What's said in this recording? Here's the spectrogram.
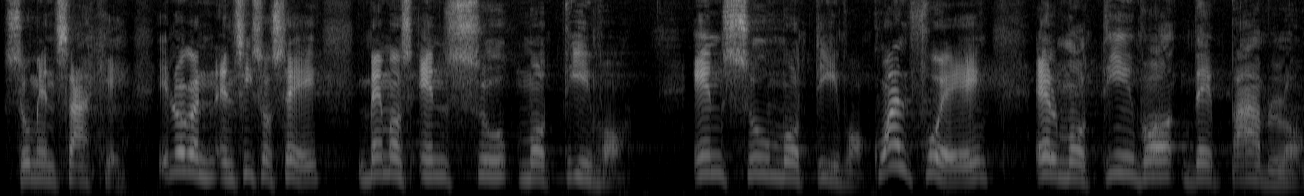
su mensaje. Y luego en inciso C vemos en su motivo en su motivo. ¿Cuál fue el motivo de Pablo?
